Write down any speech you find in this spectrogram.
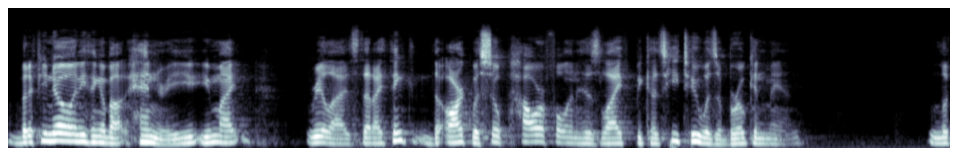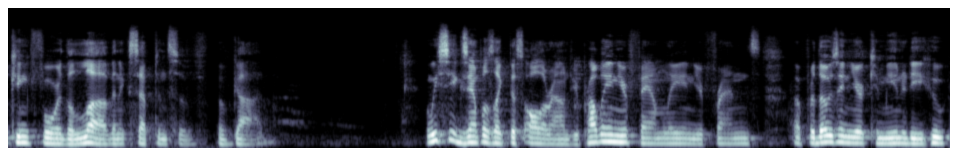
But if you know anything about Henry, you, you might realize that I think the ark was so powerful in his life because he too was a broken man looking for the love and acceptance of, of God. And we see examples like this all around you, probably in your family and your friends, uh, for those in your community who,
